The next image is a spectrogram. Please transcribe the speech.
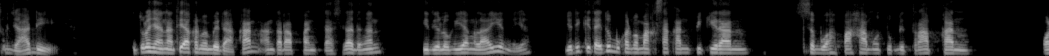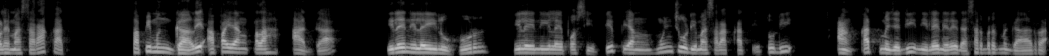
terjadi. Itulah yang nanti akan membedakan antara Pancasila dengan ideologi yang lain ya. Jadi kita itu bukan memaksakan pikiran sebuah paham untuk diterapkan oleh masyarakat, tapi menggali apa yang telah ada, nilai-nilai luhur, nilai-nilai positif yang muncul di masyarakat itu diangkat menjadi nilai-nilai dasar bernegara.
